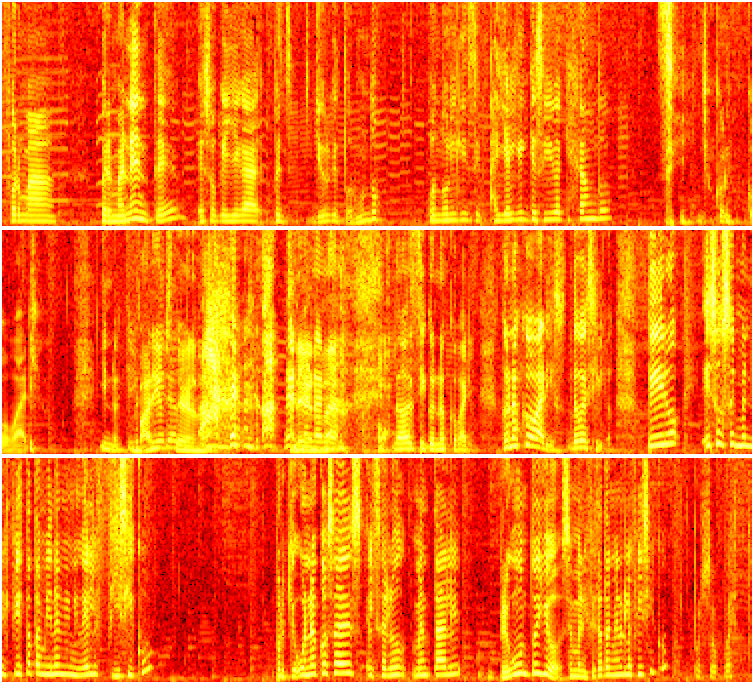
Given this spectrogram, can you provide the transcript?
forma permanente, eso que llega, pens- yo creo que todo el mundo, cuando alguien dice, ¿hay alguien que se viva quejando? Sí, yo conozco varios. Y no es que ¿Varios, de verdad? no, ¿De no, no, verdad? no, no. No, sí, conozco varios. Conozco varios, debo decirlo. Pero eso se manifiesta también en el nivel físico. Porque una cosa es el salud mental, pregunto yo, ¿se manifiesta también en lo físico? Por supuesto,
